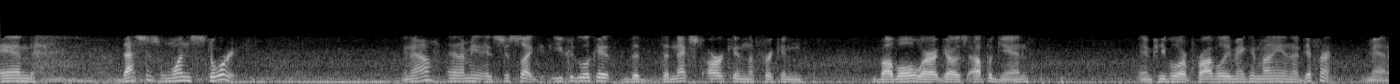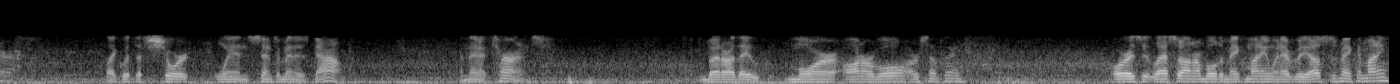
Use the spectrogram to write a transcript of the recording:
And that's just one story. You know? And I mean, it's just like, you could look at the, the next arc in the freaking bubble where it goes up again, and people are probably making money in a different manner. Like with the short when sentiment is down. And then it turns. But are they more honorable or something? Or is it less honorable to make money when everybody else is making money?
